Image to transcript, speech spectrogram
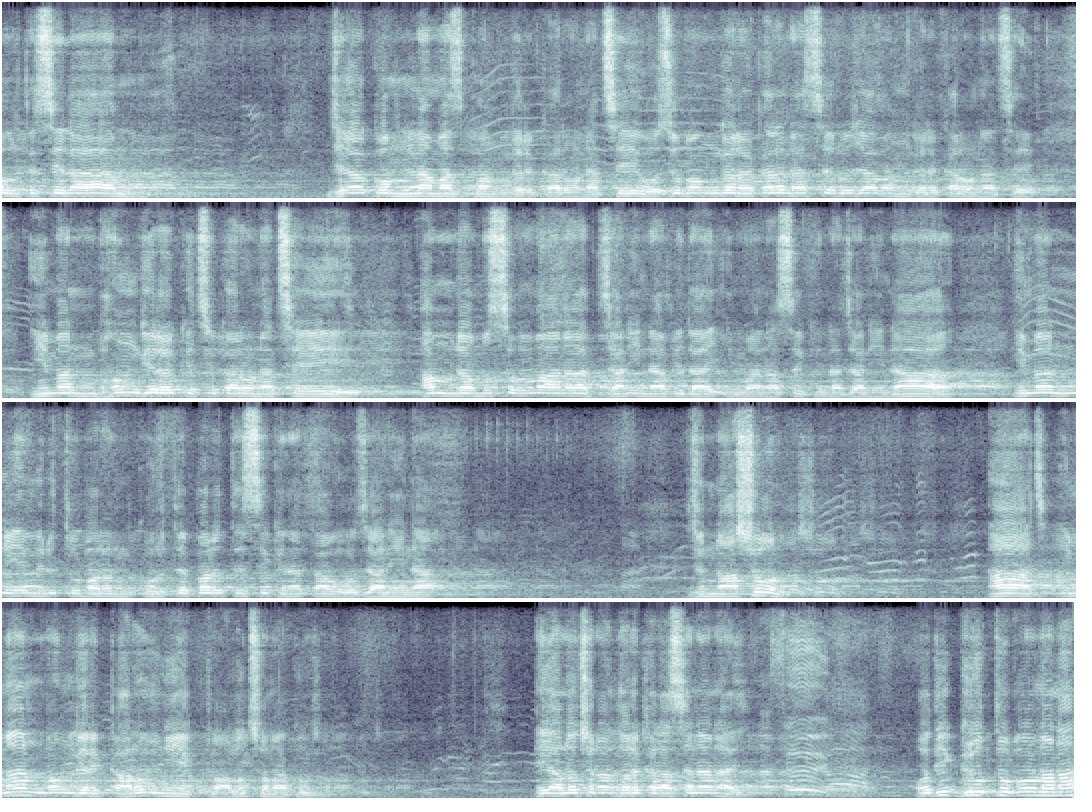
বলতেছিলাম, যেরকম নামাজ ভঙ্গের কারণ আছে, অজু ভঙ্গের কারণ আছে, রোজা ভঙ্গের কারণ আছে ইমান ভঙ্গেরও কিছু কারণ আছে, আমরা মুসলমান আজ জানি না বিদায় ইমান আছে কিনা জানি না ইমান নিয়ে মৃত্যুবরণ করতে পারতেছি কিনা তাও জানি না। জন্য আসুন, আজ ইমান ভঙ্গের কারণ নিয়ে একটু আলোচনা করি। এই আলোচনার দরকার আছে না নাই? অধিক গুরুত্বপূর্ণ না?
